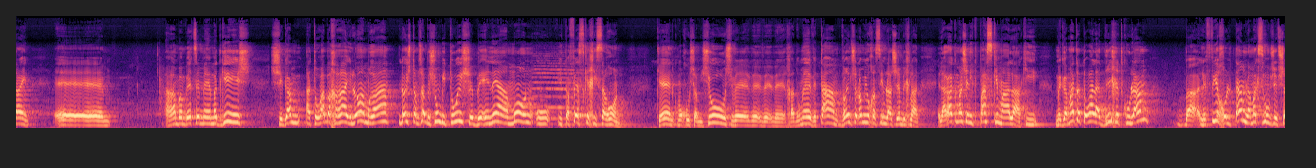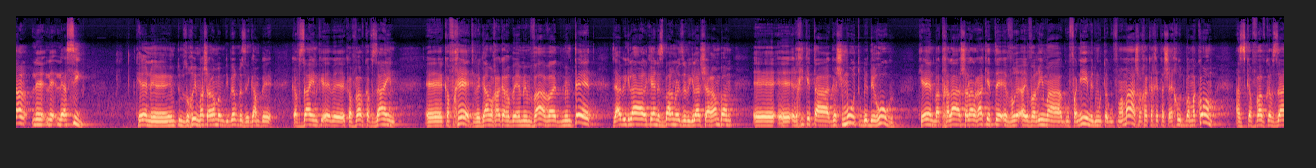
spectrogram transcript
אה, הרמב"ם בעצם אה, מדגיש שגם התורה בחרה, היא לא אמרה, לא השתמשה בשום ביטוי שבעיני ההמון הוא ייתפס כחיסרון. כן, כמו חוש המישוש וכדומה, וטעם, דברים שלא מיוחסים להשם בכלל, אלא רק מה שנתפס כמעלה, כי מגמת התורה להדריך את כולם ב- לפי יכולתם למקסימום שאפשר ל- ל- להשיג. כן, אה, אם אתם זוכרים, מה שהרמב"ם דיבר בזה גם בכ"ז, כ"ו, כ"ז, אה, כ"ח וגם אחר כך במ"ו עד מ"ט, זה היה בגלל, כן, הסברנו את זה בגלל שהרמב"ם אה, אה, הרחיק את הגשמות בדירוג, כן, בהתחלה שלל רק את האיבר, האיברים הגופניים, את דמות הגוף ממש, ואחר כך את השייכות במקום, אז כ"ו, כ"ז,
